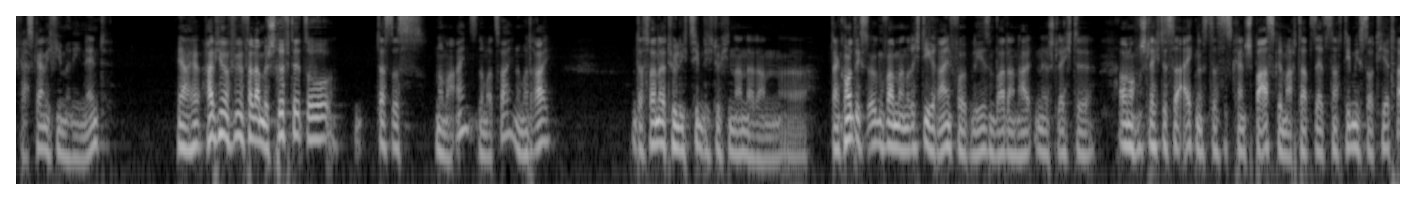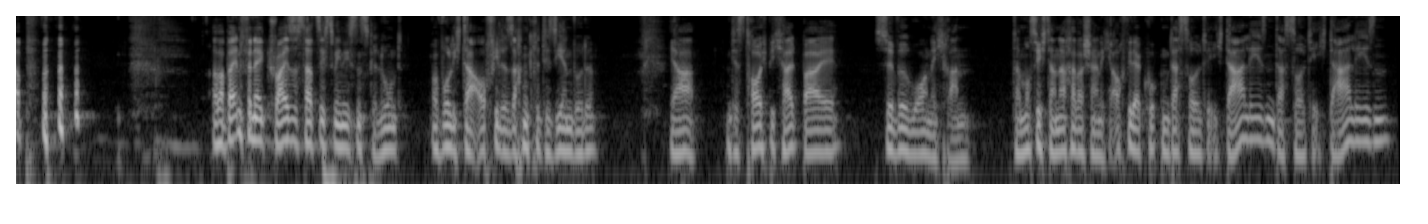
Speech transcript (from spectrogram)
Ich weiß gar nicht, wie man die nennt. Ja, habe ich mir auf jeden Fall dann beschriftet, so, das ist Nummer eins, Nummer zwei, Nummer drei. Und das war natürlich ziemlich durcheinander dann. Äh, dann konnte ich es irgendwann mal in richtige Reihenfolge lesen, war dann halt eine schlechte, auch noch ein schlechtes Ereignis, dass es keinen Spaß gemacht hat, selbst nachdem ich sortiert habe. Aber bei Infinite Crisis hat sich's wenigstens gelohnt, obwohl ich da auch viele Sachen kritisieren würde. Ja, und jetzt traue ich mich halt bei Civil War nicht ran. Da muss ich dann nachher wahrscheinlich auch wieder gucken, das sollte ich da lesen, das sollte ich da lesen.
